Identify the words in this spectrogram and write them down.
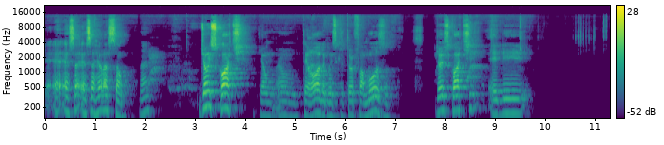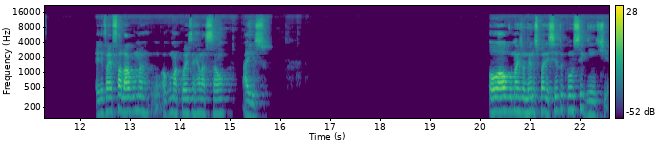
é, essa, essa relação. Né? John Scott, que é um, é um teólogo, um escritor famoso, John Scott, ele ele vai falar alguma, alguma coisa em relação a isso. Ou algo mais ou menos parecido com o seguinte:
